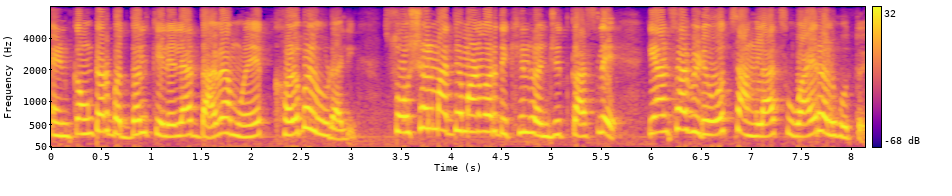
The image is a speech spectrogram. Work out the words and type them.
एन्काउंटरबद्दल केलेल्या दाव्यामुळे खळबळ उडाली. सोशल माध्यमांवर देखील रणजित कासले यांचा व्हिडिओ चांगलाच व्हायरल होतोय.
